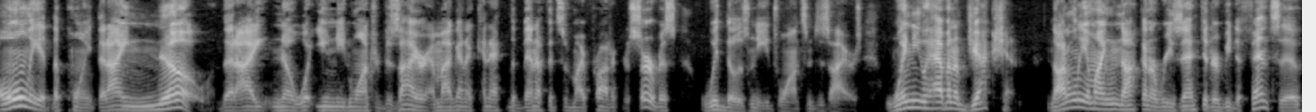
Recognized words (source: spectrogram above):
only at the point that I know that I know what you need, want, or desire, am I going to connect the benefits of my product or service with those needs, wants, and desires. When you have an objection, not only am I not going to resent it or be defensive,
